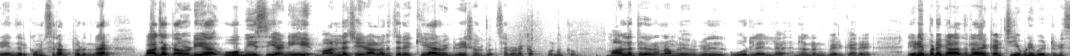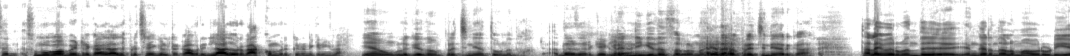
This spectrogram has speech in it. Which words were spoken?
இணைந்திருக்கும் சிறப்பு விருந்தினர் பாஜகவினுடைய ஓபிசி அணி மாநில செயலாளர் திரு கே ஆர் வெங்கடேஷ் அவர்கள். சார் வணக்கம். வணக்கம். மாநில தலைவர் அண்ணாமலை அவர்கள் ஊரில் இல்லை லண்டன் போயிருக்காரு. இடைப்பட்ட காலத்தில் கட்சி எப்படி போயிட்டு இருக்கு சார் சுமூகமாக போயிட்டு இருக்கா ஏதாவது பிரச்சனைகள் இருக்கா? அவர் இல்லாத ஒரு வேக்கம் இருக்குன்னு நினைக்கிறீங்களா? ஏன் உங்களுக்கு எதுவும் பிரச்சனையாக தோணுதா? அதான் சார் கேட்குறேன் நீங்கள் தான் சொல்லணும் ஏதாவது பிரச்சனையாக இருக்கா? தலைவர் வந்து எங்கே இருந்தாலும் அவருடைய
